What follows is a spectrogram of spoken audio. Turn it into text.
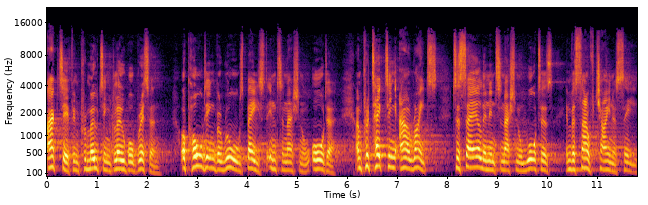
active in promoting global Britain upholding the rules based international order, and protecting our rights to sail in international waters in the South China Sea.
